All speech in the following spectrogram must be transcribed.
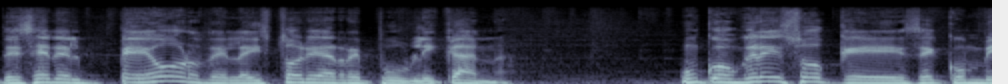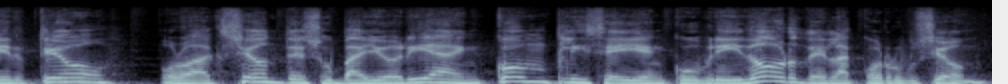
de ser el peor de la historia republicana. Un Congreso que se convirtió por acción de su mayoría en cómplice y encubridor de la corrupción.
